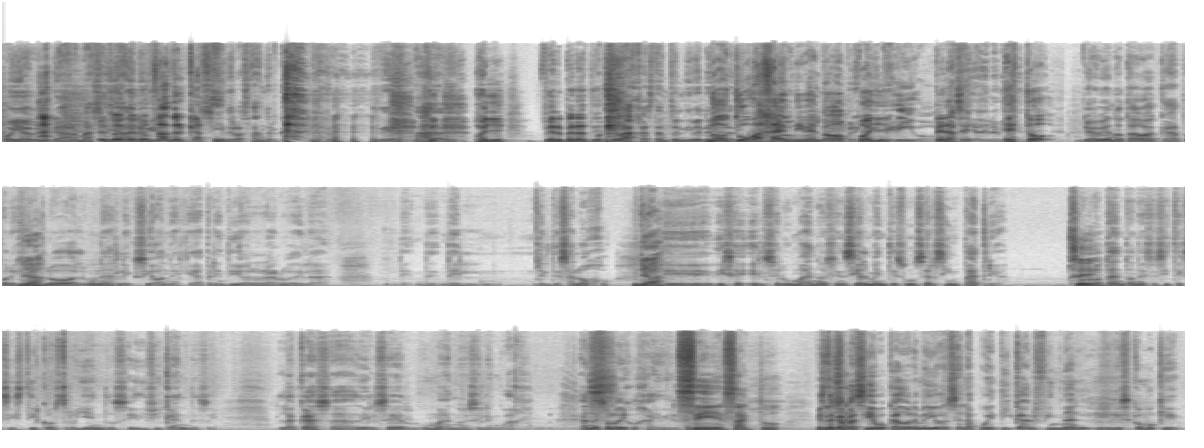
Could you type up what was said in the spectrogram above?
Voy a mirar más Eso allá de lo los evidente". Thundercats. Sí, de los Thundercats, claro. De la espada, ¿eh? Oye, pero espérate. ¿Por qué bajas tanto el nivel de No, tú bajas el nivel. No, pero Oye, te digo, espérate. de lo. Esto, Yo había notado acá, por Ya. ejemplo, algunas lecciones que he aprendido a lo largo de la, de- de- del, del desalojo. Ya. Eh, dice, el ser humano esencialmente es un ser sin patria. Sí. Por lo tanto, necesita existir construyéndose, edificándose. La casa del ser humano es el lenguaje. Ah, no, eso lo dijo Heidegger. sí, exacto. Esta Pero capacidad evocadora, me digo, o sea, la poética al final es como que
